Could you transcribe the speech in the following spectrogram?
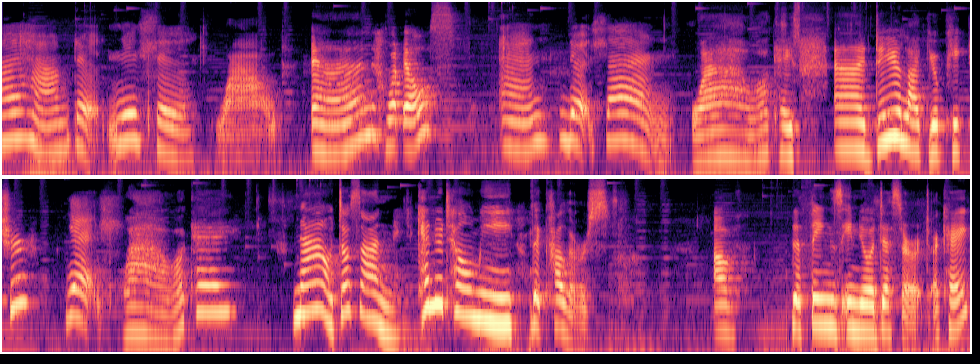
I have the lizard Wow And what else and the sun Wow okay uh, Do you like your picture Yes Wow, okay. Now, Josan, can you tell me the colors of the things in your desert, okay?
